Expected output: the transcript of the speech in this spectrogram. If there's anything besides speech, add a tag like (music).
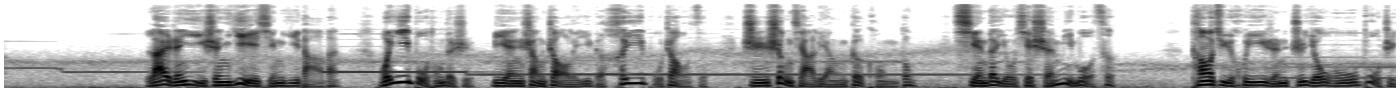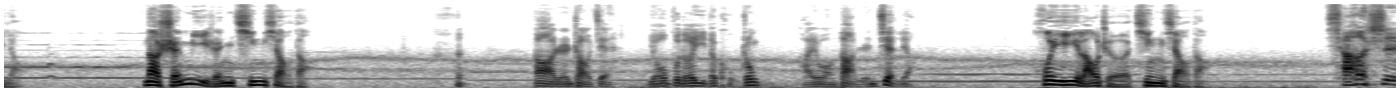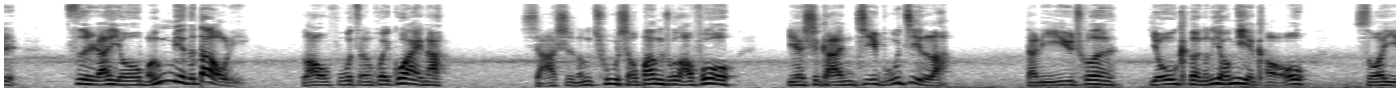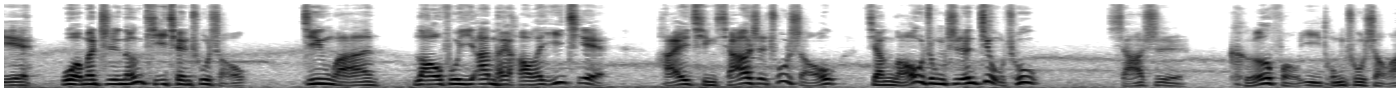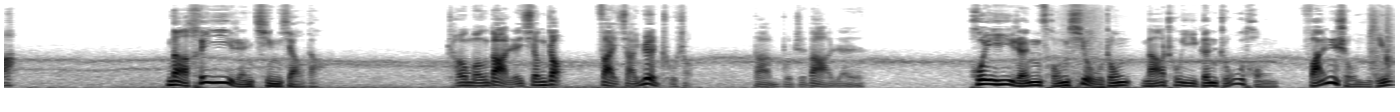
来人一身夜行衣打扮，唯一不同的是脸上罩了一个黑布罩子，只剩下两个孔洞，显得有些神秘莫测。他距灰衣人只有五步之遥。那神秘人轻笑道：“哼，大人召见，有不得已的苦衷，还望大人见谅。”灰衣老者轻笑道：“侠士自然有蒙面的道理，老夫怎会怪呢？侠士能出手帮助老夫，也是感激不尽了。但李玉春有可能要灭口。”所以，我们只能提前出手。今晚，老夫已安排好了一切，还请侠士出手，将牢中之人救出。侠士可否一同出手啊？那黑衣人轻笑道：“承蒙大人相召，在下愿出手，但不知大人。”灰衣人从袖中拿出一根竹筒，反手一丢。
